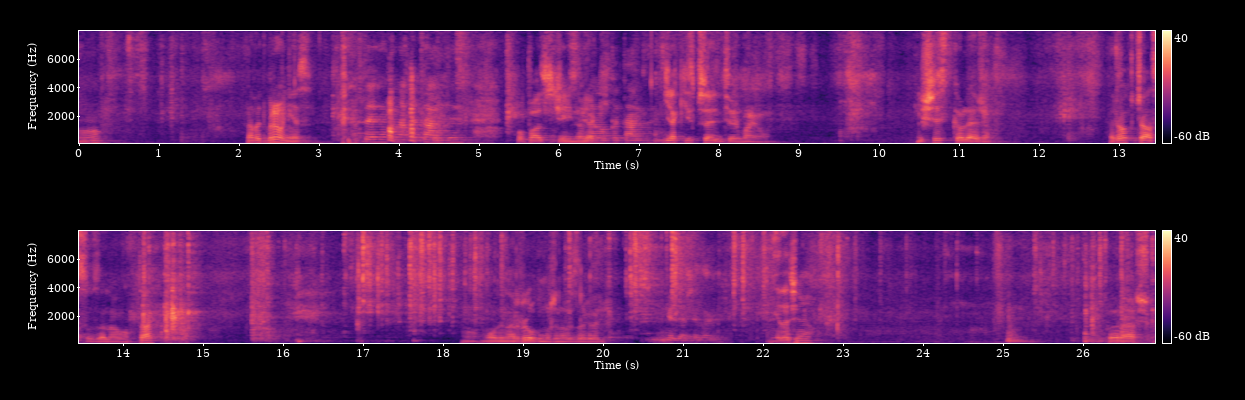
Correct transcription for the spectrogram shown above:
O. Nawet broń jest. A to jest jako na petardy. Popatrzcie, no Są jaki, małe petardy. jaki sprzęcier mają. I wszystko leży. Rok czasu zalało, tak? No, młody na rok może nawet zagrać. Nie da się zagrać. Nie da się? Porażka.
